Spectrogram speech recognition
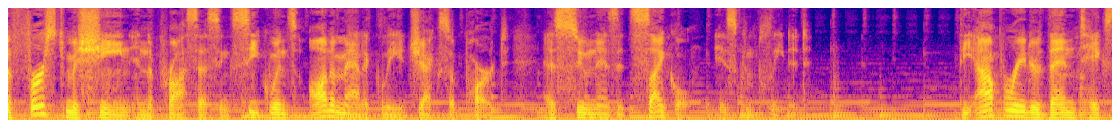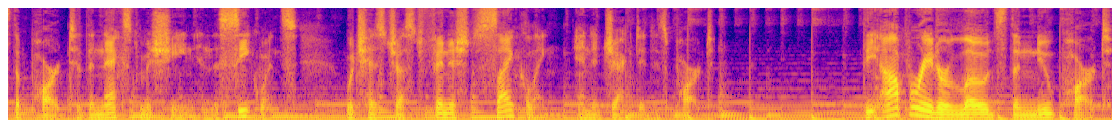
The first machine in the processing sequence automatically ejects a part as soon as its cycle is completed. The operator then takes the part to the next machine in the sequence, which has just finished cycling and ejected its part. The operator loads the new part,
